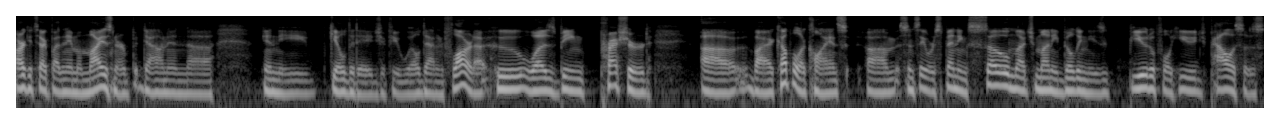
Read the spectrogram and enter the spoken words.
architect by the name of Mizner down in uh, in the Gilded Age, if you will, down in Florida, who was being pressured uh, by a couple of clients um, since they were spending so much money building these beautiful, huge palaces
